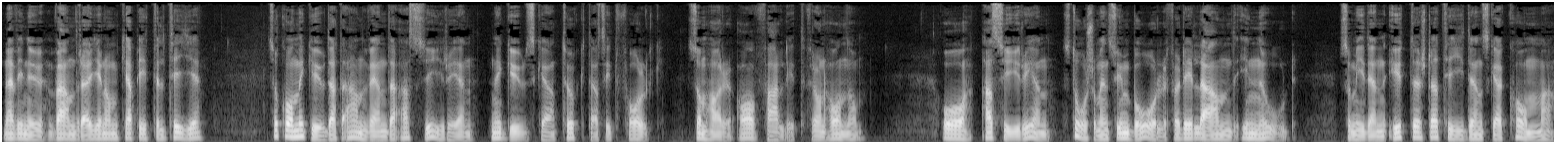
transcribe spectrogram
när vi nu vandrar genom kapitel 10 så kommer Gud att använda Assyrien när Gud ska tukta sitt folk som har avfallit från honom. Och Assyrien står som en symbol för det land i nord som i den yttersta tiden ska komma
